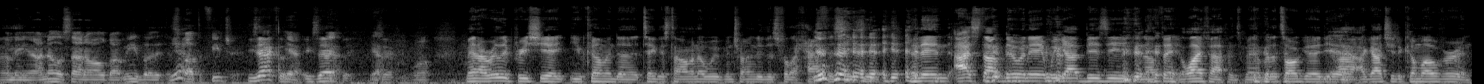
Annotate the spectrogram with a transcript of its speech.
I I mean, mean- I know it's not all about me, but it's Yeah. about the future. Exactly. Yeah, Exactly. yeah. Exactly. Well, man, I really appreciate you coming to take this time. I know we've been trying to do this for like half the season, and then I stopped doing it. We got busy. You know, think life happens, man. But it's all good. Yeah. I, I got you to come over and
